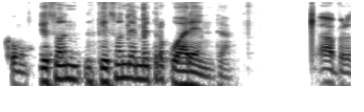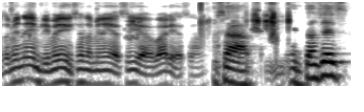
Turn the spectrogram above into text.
¿Cómo? Que son, que son de metro cuarenta. Ah, pero también hay en primera división, también hay así, varias. ah. O sea, entonces,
